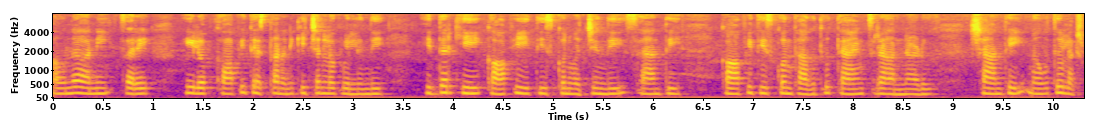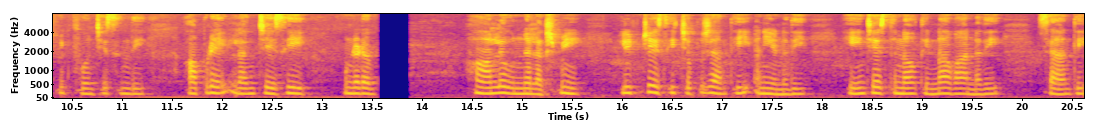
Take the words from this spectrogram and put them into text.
అవునా అని. సరే ఈలోపు కాఫీ తెస్తానని కిచెన్లోకి వెళ్ళింది. ఇద్దరికి కాఫీ తీసుకొని వచ్చింది శాంతి. కాఫీ తీసుకొని తాగుతూ థ్యాంక్స్ రా అన్నాడు. శాంతి నవ్వుతూ లక్ష్మికి ఫోన్ చేసింది. అప్పుడే లంచ్ చేసి ఉండడం. హాల్లో ఉన్న లక్ష్మి లిఫ్ట్ చేసి చెప్పు శాంతి అని అన్నది. ఏం చేస్తున్నావు? తిన్నావా? అన్నది. శాంతి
